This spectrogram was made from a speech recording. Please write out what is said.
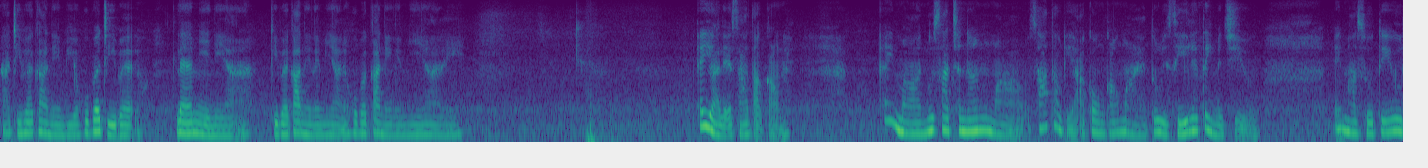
အဲဒီဘက်ကနေပြီးတော့ဟိုဘက်ဒီဘက်လှမ်းမြင်နေရတာဒီဘက်ကနေလည်းမြင်ရတယ်ဟိုဘက်ကနေလည်းမြင်ရတယ်အဲ့ရလေအစားတောက်ကောင်းတယ် အဲ့မှာနုစာချနန်းမှာစားတောက်တွေကအကုန်ကောင်းပါတယ်သူတို့ဈေးလည်းတိတ်မကြည့်ဘူးအဲ့မှာဆိုတီးကို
